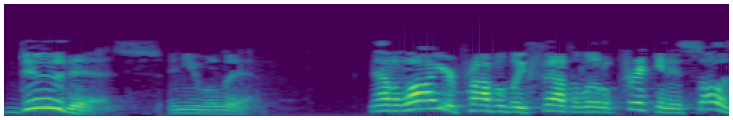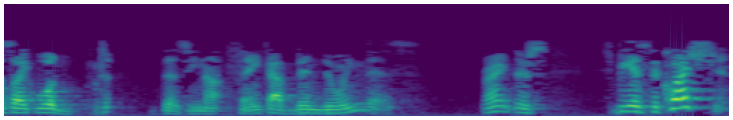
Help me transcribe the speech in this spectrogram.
Do this, and you will live. Now, the lawyer probably felt a little prick in his soul. It's like, well, does he not think I've been doing this? Right? There's, he begins to question.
